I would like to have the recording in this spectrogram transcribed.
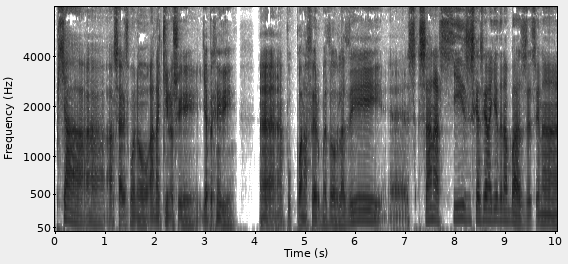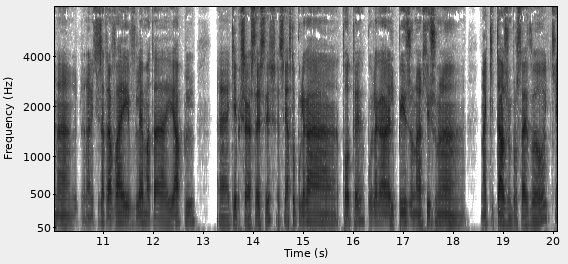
ποια σε αριθμό εννοώ ανακοίνωση για παιχνίδι ε, που, που αναφέρουμε εδώ. Δηλαδή, ε, σαν αρχίζει σιγά σιγά να γίνεται ένα buzz, έτσι, να, να, να αρχίζει να τραβάει βλέμματα η Apple ε, και οι επεξεργαστές της. Αυτό που έλεγα τότε, που έλεγα ελπίζω να αρχίσουν να, να κοιτάζουν προς τα εδώ. Και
